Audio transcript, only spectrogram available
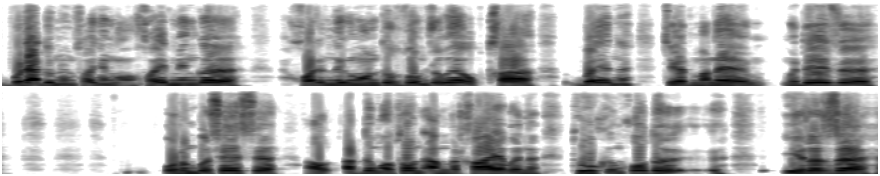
бурад үнэн сонин 2021 онд 100 живэ угтха байна. Тэгээд манай мэдээж уран босэс ардын олсон ангархая байна. Түүхэн хууд ирэзэ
